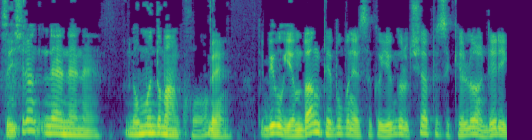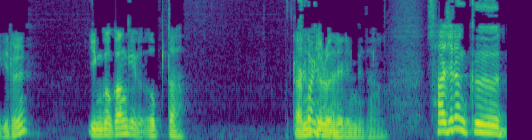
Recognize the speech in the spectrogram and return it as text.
사실은 네네네 논문도 많고 네. 미국 연방 대부분에서 그 연구를 취합해서 결론을 내리기를 인과관계가 없다라는 그러니까요. 결론을 내립니다. 사실은 그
